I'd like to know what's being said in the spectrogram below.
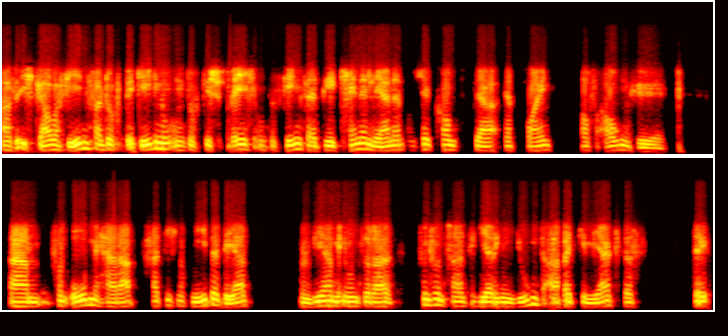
Also ich glaube auf jeden Fall durch Begegnung und durch Gespräch und das gegenseitige Kennenlernen. Und hier kommt der, der Point auf Augenhöhe ähm, von oben herab hat sich noch nie bewährt. Und wir haben in unserer 25-jährigen Jugendarbeit gemerkt, dass der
